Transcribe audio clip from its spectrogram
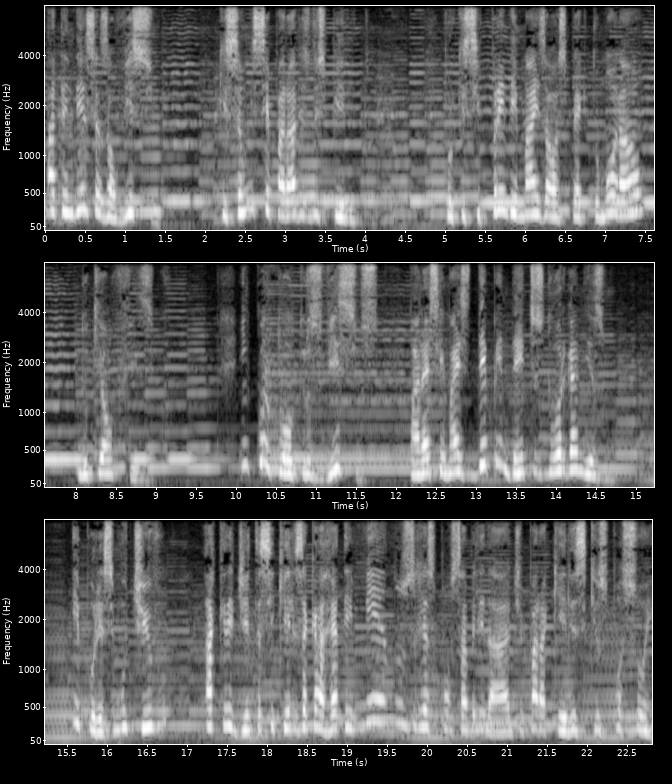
Há tendências ao vício que são inseparáveis do espírito, porque se prendem mais ao aspecto moral do que ao físico. Enquanto outros vícios parecem mais dependentes do organismo. E por esse motivo, acredita-se que eles acarretem menos responsabilidade para aqueles que os possuem.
